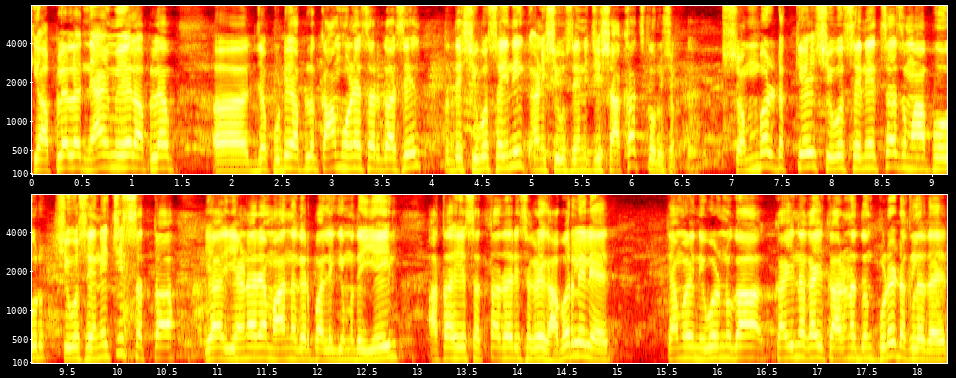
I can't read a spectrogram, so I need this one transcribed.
की आपल्याला न्याय मिळेल आपल्या ज्या कुठे आपलं काम होण्यासारखं असेल तर ते शिवसैनिक आणि शिवसेनेची शाखाच करू शकते. शंभर टक्के शिवसेनेचाच महापौर शिवसेनेचीच सत्ता या येणाऱ्या महानगरपालिकेमध्ये येईल. आता हे सत्ताधारी सगळे घाबरलेले आहेत. त्यामुळे निवडणुका काही ना काही कारणं देऊन पुढे ढकलत आहेत.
